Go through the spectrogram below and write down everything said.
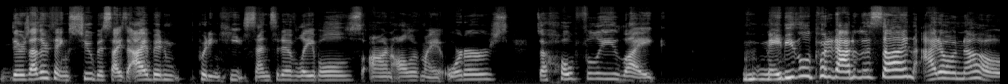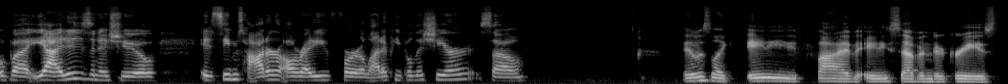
there's other things too besides I've been putting heat sensitive labels on all of my orders. So hopefully like maybe they'll put it out of the sun. I don't know, but yeah, it is an issue it seems hotter already for a lot of people this year. So it was like 85, 87 degrees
